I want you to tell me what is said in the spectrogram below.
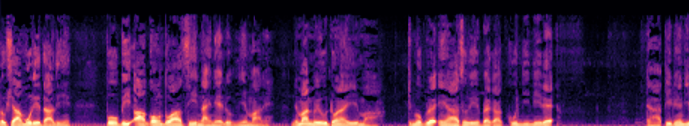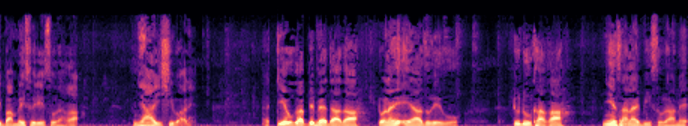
လှုပ်ရှားမှုတွေဒါလျင်ပို့ပြီးအားကောင်းသွားစေနိုင်တယ်လို့မြင်ပါတယ်မြမနွေဦးတော်လှန်ရေးမှာဒီမိုကရက်အင်အားစုတွေဘက်ကကူညီနေတဲ့ဒါပြည်တွင်းပြည်ပမိတ်ဆွေတွေဆိုတာကအများကြီးရှိပါတယ်အဲတရုတ်ကပြစ်မဲ့သားသားတော်လှန်ရေးအင်အားစုတွေကိုတူတူခါခါညှင်းဆန်လိုက်ပြီဆိုတာနဲ့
